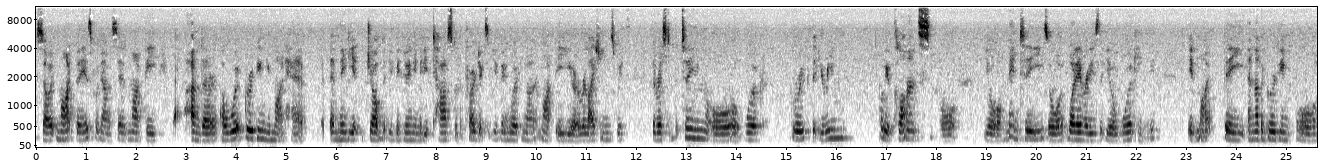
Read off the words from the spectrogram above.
So it might be, as Brianna said, it might be under a work grouping, you might have immediate job that you've been doing, the immediate task or the projects that you've been working on. It might be your relations with the rest of the team or work group that you're in, or your clients or your mentees or whatever it is that you're working with. It might be another grouping for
